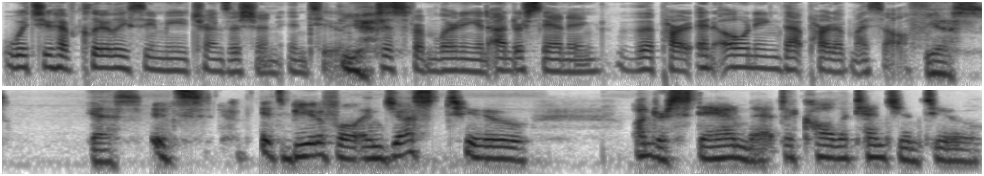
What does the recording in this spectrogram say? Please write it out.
Which you have clearly seen me transition into yes. just from learning and understanding the part and owning that part of myself. Yes. Yes, it's it's beautiful, and just to understand that, to call attention to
